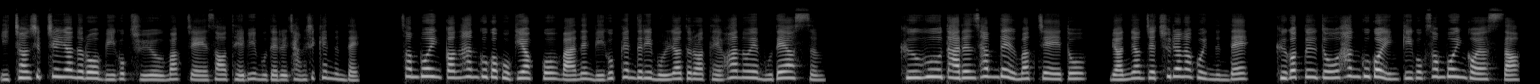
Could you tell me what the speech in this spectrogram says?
2017년으로 미국 주요 음악제에서 데뷔 무대를 장식했는데 선보인 건 한국어 곡이었고 많은 미국 팬들이 몰려들어 대환호의 무대였음. 그 후 다른 3대 음악제에도 몇 년째 출연하고 있는데 그것들도 한국어 인기곡 선보인 거였어.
